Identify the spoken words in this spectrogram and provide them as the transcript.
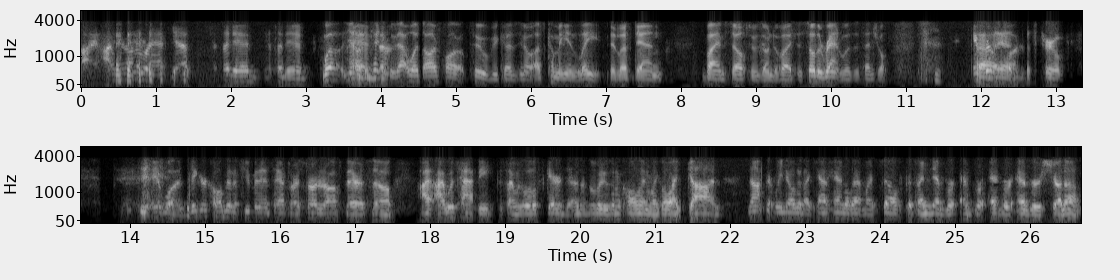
I, I went on a rant. Yes, yes, I did. Yes, I did. well, you know, And, uh, technically that was our fault too, because you know us coming in late, it left Dan by himself to his own devices. So the rant was essential. It Oh, really yeah, was. that's true. It was. Digger called in a few minutes after I started off there, so I, I was happy because I was a little scared there that nobody was going to call in like, oh my God. Not that we know that I can't handle that myself because I never, ever, ever, ever shut up.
